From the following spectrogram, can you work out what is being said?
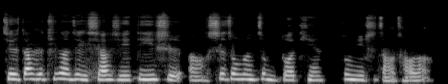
其实当时听到这个消息，第一是啊，失踪了这么多天，终于是找着了。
